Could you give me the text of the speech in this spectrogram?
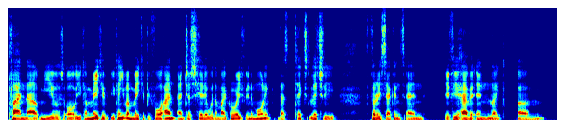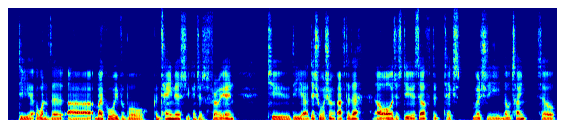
plan out meals or you can make it you can even make it beforehand and just hit it with a microwave in the morning. That takes literally 30 seconds. And if you have it in like um the uh, one of the uh microwavable containers you can just throw it in to the uh, dishwasher after that or, or just do it yourself. That takes virtually no time. So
